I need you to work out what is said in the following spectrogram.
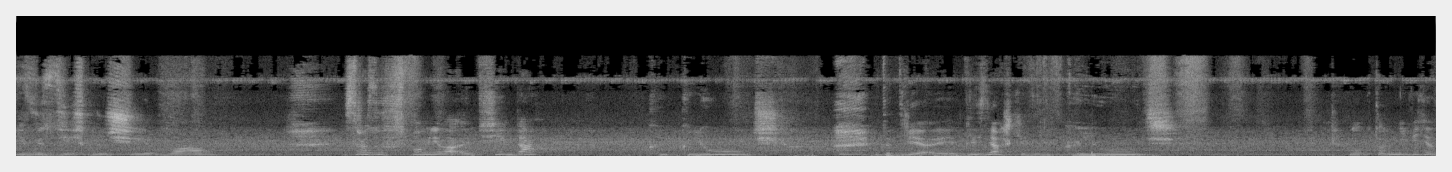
И вот здесь ключи. Вау. Сразу вспомнила э, фильм, да? К- Ключ. Это две э, близняшки были. Ключ. Ну, кто не видел,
